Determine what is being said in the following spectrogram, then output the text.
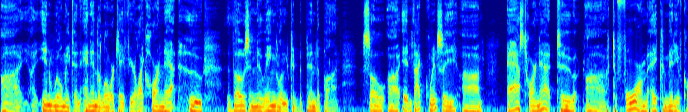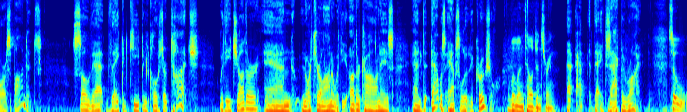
uh, in Wilmington and in the lower Cape Fear like Harnett who those in New England could depend upon. So, uh, in fact, Quincy uh, asked Harnett to uh, to form a committee of correspondence so that they could keep in closer touch with each other and North Carolina with the other colonies, and that was absolutely crucial. A little intelligence ring. A- a- exactly right. So,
